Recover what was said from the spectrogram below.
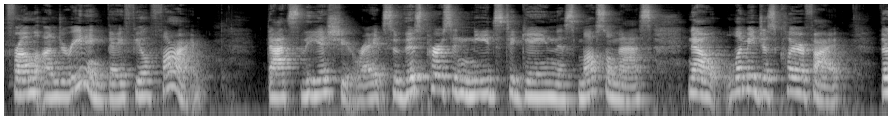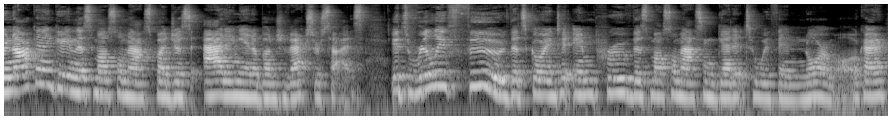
from undereating. They feel fine. That's the issue, right? So this person needs to gain this muscle mass. Now, let me just clarify. They're not gonna gain this muscle mass by just adding in a bunch of exercise. It's really food that's going to improve this muscle mass and get it to within normal, okay?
